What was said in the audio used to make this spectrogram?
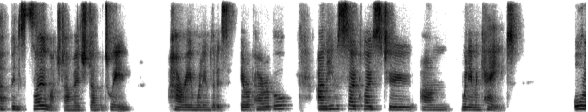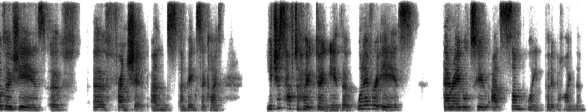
have been so much damage done between Harry and William that it's irreparable. And he was so close to um, William and Kate. All of those years of of friendship and and being so close, you just have to hope, don't you, that whatever it is, they're able to at some point put it behind them.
